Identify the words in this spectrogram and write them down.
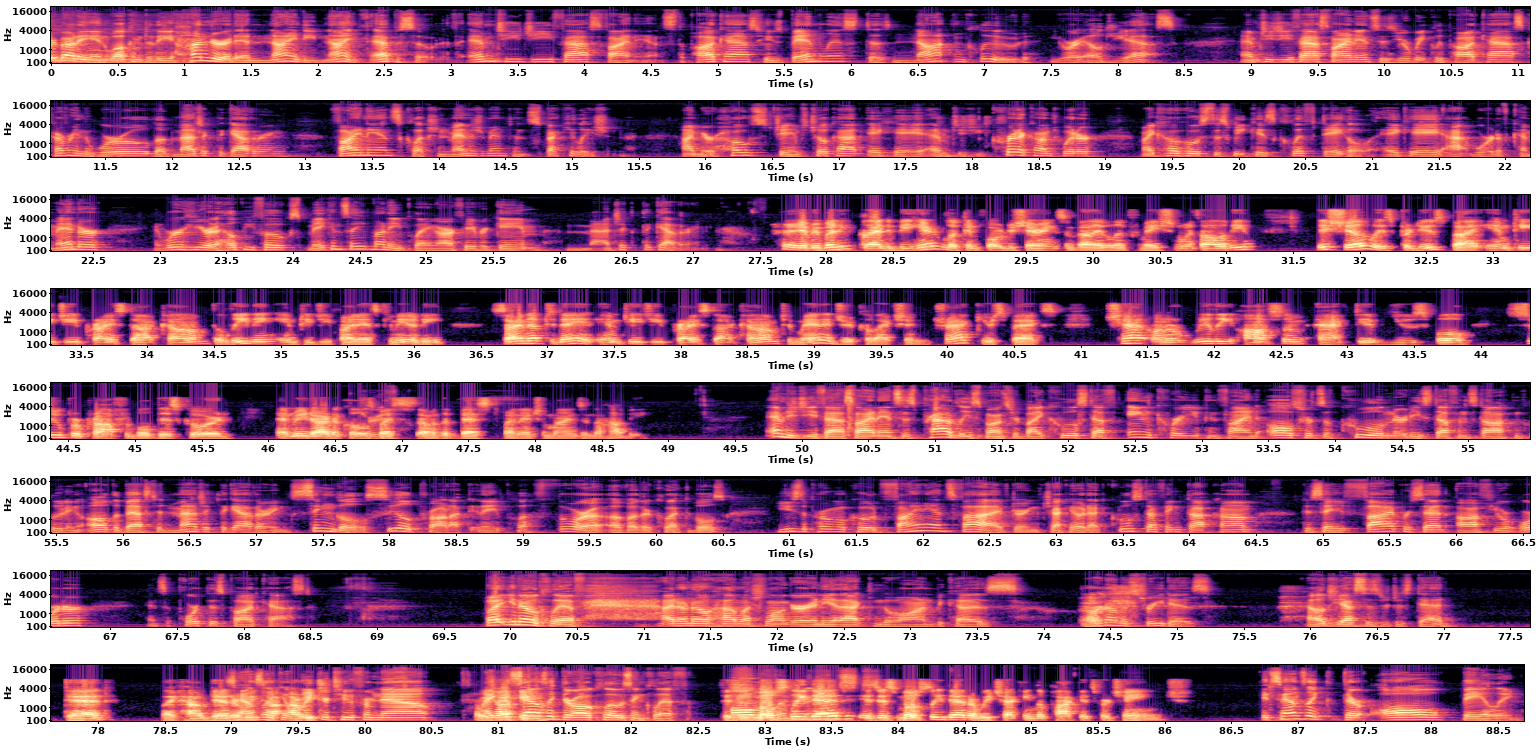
Everybody, and welcome to the 199th episode of MTG Fast Finance, the podcast whose ban list does not include your LGS. MTG Fast Finance is your weekly podcast covering the world of Magic the Gathering, finance, collection management, and speculation. I'm your host, James Chilcott, aka MTG Critic on Twitter. My co host this week is Cliff Daigle, aka At Word of Commander, and we're here to help you folks make and save money playing our favorite game, Magic the Gathering. Hey, everybody. Glad to be here. Looking forward to sharing some valuable information with all of you. This show is produced by MTGPrice.com, the leading MTG finance community. Sign up today at MTGPrice.com to manage your collection, track your specs, chat on a really awesome, active, useful, super profitable Discord, and read articles by some of the best financial minds in the hobby. MTG Fast Finance is proudly sponsored by Cool Stuff Inc., where you can find all sorts of cool, nerdy stuff in stock, including all the best in Magic the Gathering, single, sealed product, and a plethora of other collectibles. Use the promo code FINANCE5 during checkout at CoolStuffInc.com to save 5% off your order and support this podcast. But you know, Cliff, I don't know how much longer any of that can go on because word on the street is LGSs are just dead. Dead? Like how dead sounds are we? Sounds like a week we, or two from now. Are it sounds like they're all closing, Cliff. This all is mostly dead. Next. Is this mostly dead? Are we checking the pockets for change? It sounds like they're all bailing.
